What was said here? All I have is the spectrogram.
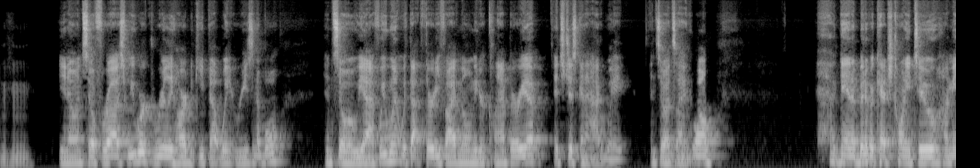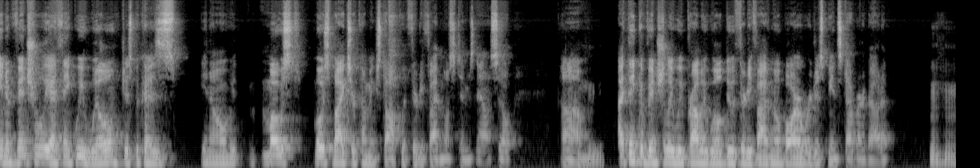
Mm-hmm. You know, and so for us, we worked really hard to keep that weight reasonable. And so, yeah, if we went with that 35 millimeter clamp area, it's just going to add weight. And so it's mm-hmm. like, well, again, a bit of a catch 22. I mean, eventually I think we will just because, you know, most, most bikes are coming stock with 35 mil stems now. So um, mm-hmm. I think eventually we probably will do a 35 mil bar. We're just being stubborn about it. Mm-hmm.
